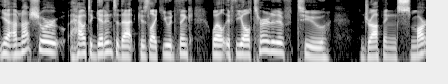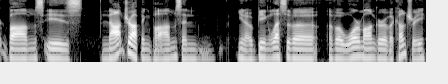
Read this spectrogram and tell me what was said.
Yeah, I'm not sure how to get into that because, like, you would think, well, if the alternative to dropping smart bombs is not dropping bombs and you know being less of a of a warmonger of a country,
